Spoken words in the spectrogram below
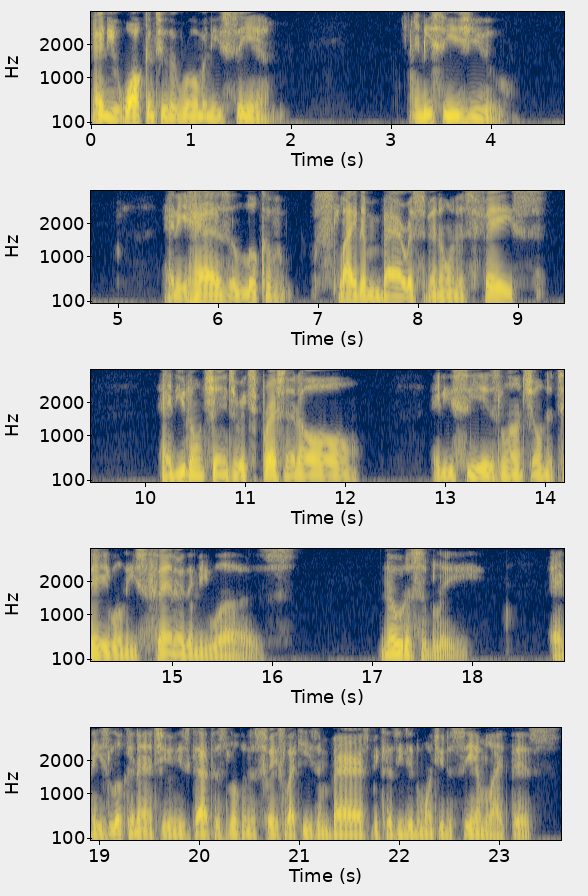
and you walk into the room and you see him and he sees you and he has a look of slight embarrassment on his face and you don't change your expression at all, and you see his lunch on the table and he's thinner than he was, noticeably, and he's looking at you and he's got this look in his face like he's embarrassed because he didn't want you to see him like this.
